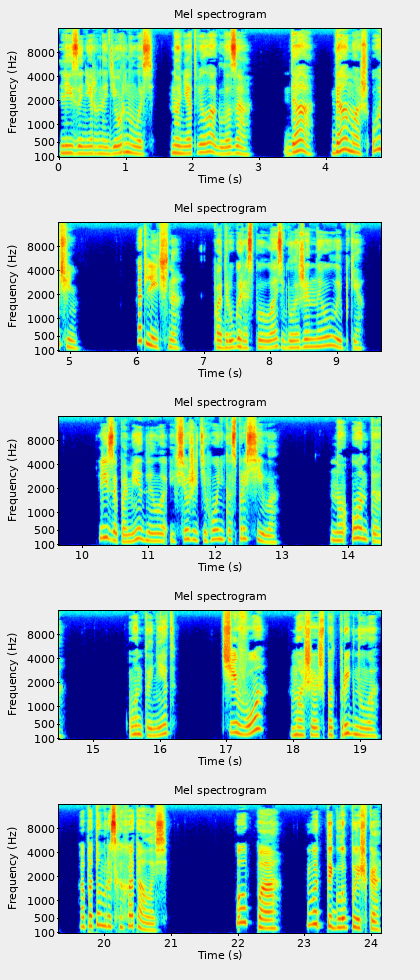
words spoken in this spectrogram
Лиза нервно дернулась, но не отвела глаза. «Да, да, Маш, очень!» «Отлично!» Подруга расплылась в блаженной улыбке. Лиза помедлила и все же тихонько спросила. «Но он-то...» «Он-то нет». «Чего?» Маша аж подпрыгнула, а потом расхохоталась. «Опа! Вот ты глупышка!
